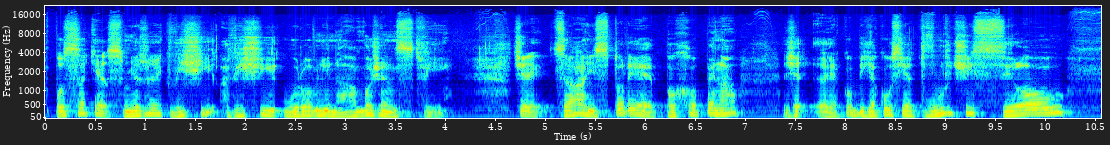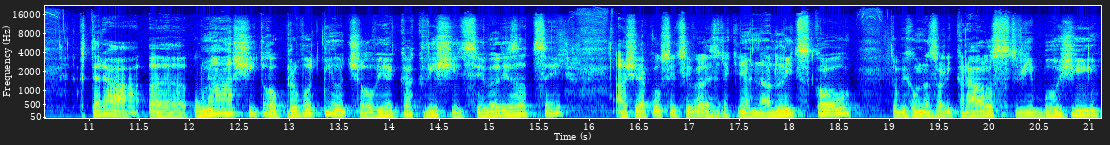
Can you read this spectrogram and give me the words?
v podstatě směřuje k vyšší a vyšší úrovni náboženství. Čili celá historie je pochopena, že eh, jakoby, jakousi je tvůrčí silou, která e, unáší toho prvotního člověka k vyšší civilizaci, až jakousi civilizaci, řekněme, nadlidskou, to bychom nazvali království boží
